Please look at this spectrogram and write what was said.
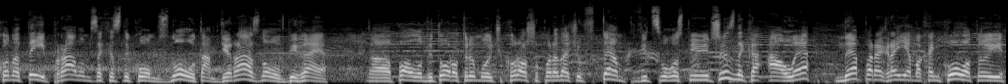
Конате і правим захисником. Знову там Діра, знову вбігає Павло Вітор, отримуючи хорошу передачу в темп від свого співвітчизника, але не переграє Маханькова. Той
